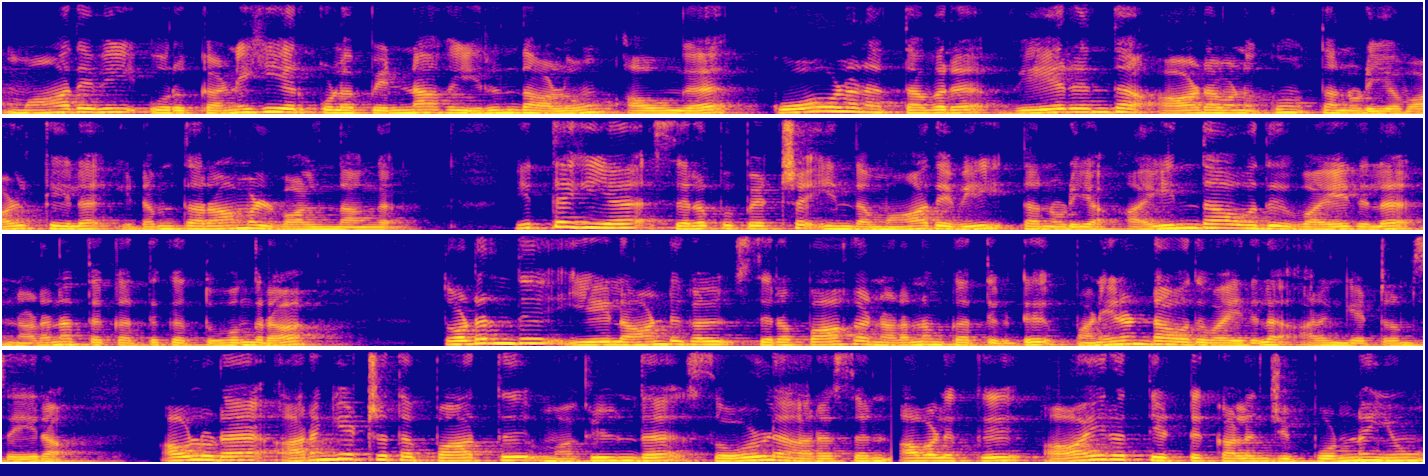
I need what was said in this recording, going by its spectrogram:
மாதவி ஒரு கணிகையர் குல பெண்ணாக இருந்தாலும் அவங்க கோவலனை தவிர வேறெந்த ஆடவனுக்கும் தன்னுடைய வாழ்க்கையில் இடம் தராமல் வாழ்ந்தாங்க. இத்தகைய சிறப்பு பெற்ற இந்த மாதவி தன்னுடைய ஐந்தாவது வயதில் நடனத்தை கற்றுக்க துவங்குறா. தொடர்ந்து ஏழு ஆண்டுகள் சிறப்பாக நடனம் கற்றுக்கிட்டு பன்னிரெண்டாவது வயதில் அரங்கேற்றம் செய்கிறா அவளோட அரங்கேற்றத்தை பார்த்து மகிழ்ந்த சோழ அரசன் அவளுக்கு ஆயிரத்தி எட்டு களஞ்சி பொன்னையும்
